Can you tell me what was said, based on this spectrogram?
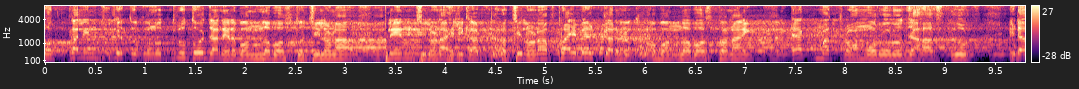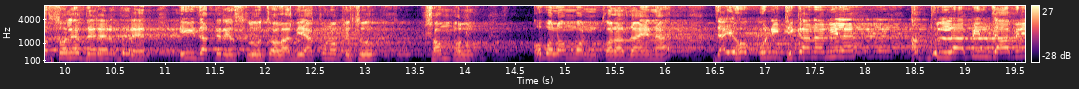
তৎকালীন যুগে তো কোনো দ্রুত যানের বন্দোবস্ত ছিল না, প্লেন ছিল না, হেলিকপ্টার ছিল না, প্রাইভেট কারের কোনো বন্দোবস্ত নাই। একমাত্র মরুর জাহাজ উঠ এটা চলে দেরের দেরের এই জাতের স্লো চলা দিয়া কোনো কিছু সম্বল, অবলম্বন করা যায় না। যাই হোক, উনি ঠিকানা নিলেন। আব্দুল্লাহ বিন জাবির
